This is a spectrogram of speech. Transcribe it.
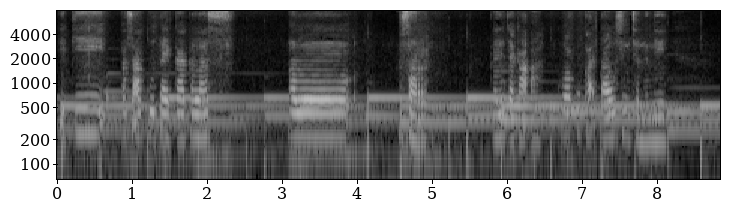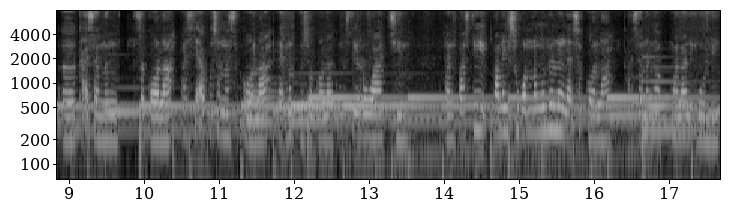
Iki pas aku TK kelas 0 besar dari TKA aku aku gak tahu sing jenenge eh, gak seneng sekolah. Pasti aku seneng sekolah lek mlebu sekolah aku mesti ruwajin dan pasti paling suweneng ngono lek sekolah gak seneng aku malah lek mulih.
